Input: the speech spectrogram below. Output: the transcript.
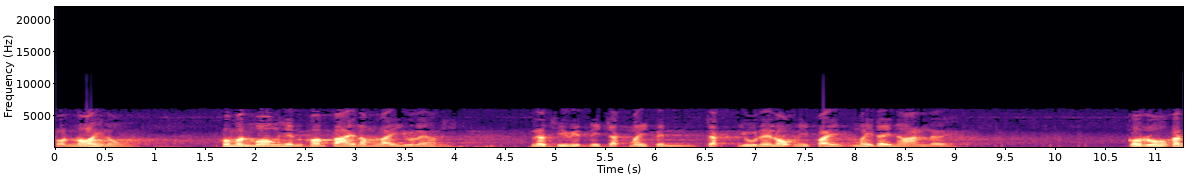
ก็น้อยลง เพราะมันมองเห็นความตายลำไรอยู่แล้วนี่ แล้วชีวิตนี่จักไม่เป็นจักอยู่ในโลกนี้ไปไม่ได้นานเลย ก็รู้กัน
